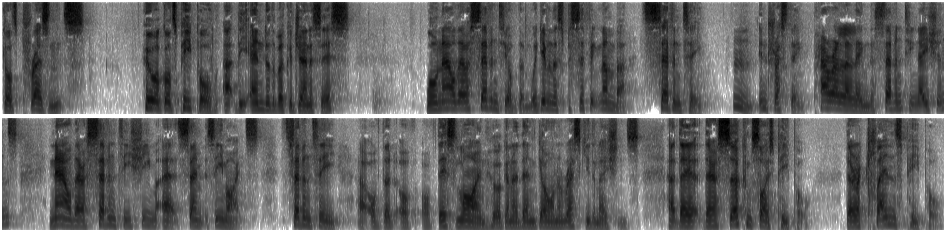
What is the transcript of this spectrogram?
God's presence. Who are God's people at the end of the book of Genesis? Well, now there are 70 of them. We're given a specific number 70. Hmm, interesting. Paralleling the 70 nations, now there are 70 Shem- uh, Semites, 70 uh, of, the, of, of, this line who are going to then go on and rescue the nations. Uh, they, they are circumcised people, they're cleansed people,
